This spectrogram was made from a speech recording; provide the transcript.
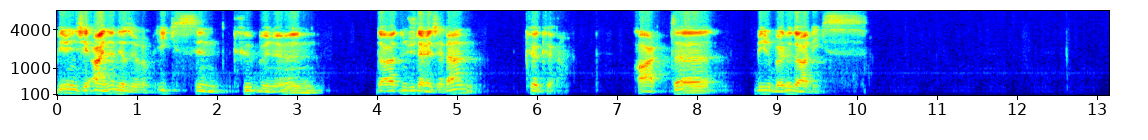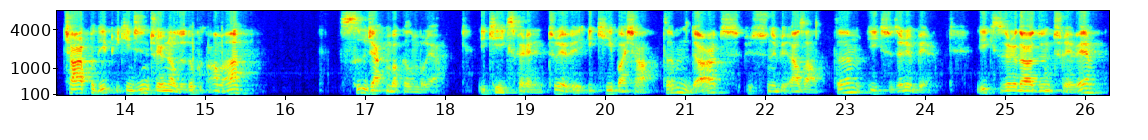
Birinciyi aynen yazıyorum. x'in kübünün dördüncü dereceden kökü artı 1 bölü 4x. Çarpı deyip ikincinin türevini alıyorduk ama sığacak mı bakalım buraya. 2x karenin türevi 2'yi başa attım. 4 üstünü bir azalttım. x üzeri 1. x üzeri 4'ün türevi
